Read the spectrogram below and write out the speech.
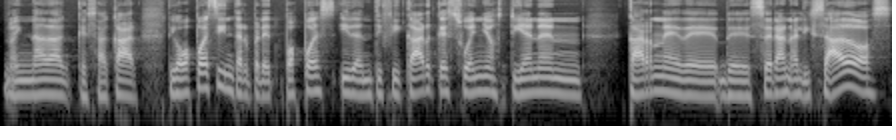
no hay nada que sacar. Digo, vos podés, interpre- vos podés identificar qué sueños tienen carne de, de ser analizados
